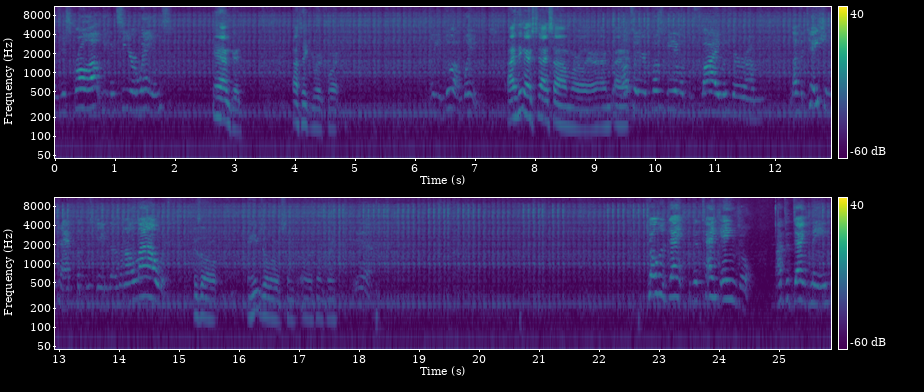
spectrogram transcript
If you scroll up, you can see your wings. Yeah, I'm good. I'll take your word for it. Well, you do have wings. I think I, I saw him earlier. I'm, I, Also, you're supposed to be able to fly with your um, levitation pack, but this game doesn't allow it. there's a angel or some or something. Yeah. Kill the tank, the tank angel. Not the dank means,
